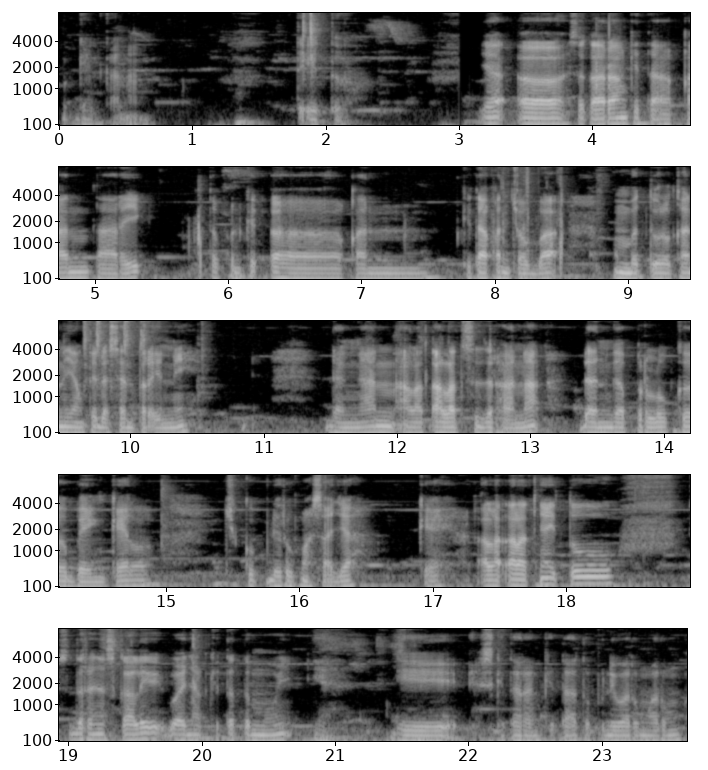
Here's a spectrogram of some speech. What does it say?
Bagian kanan. Itu. Ya uh, sekarang kita akan tarik ataupun eh, akan kita akan coba membetulkan yang tidak center ini dengan alat-alat sederhana dan gak perlu ke bengkel cukup di rumah saja. Oke alat-alatnya itu sederhana sekali banyak kita temui ya di sekitaran kita ataupun di warung-warung.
